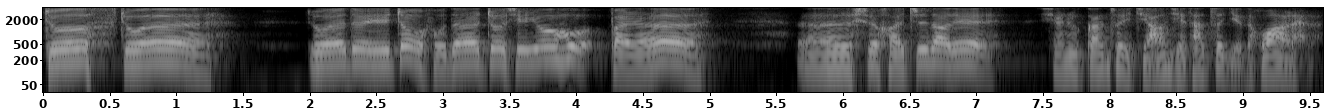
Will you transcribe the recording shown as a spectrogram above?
诸诸位，诸位对于政府的这些拥护，本人呃是很知道的。先生干脆讲起他自己的话来了，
